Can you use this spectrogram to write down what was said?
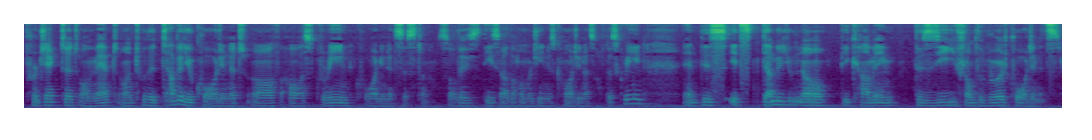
projected or mapped onto the w coordinate of our screen coordinate system. So these, these are the homogeneous coordinates of the screen and this it's w now becoming the z from the world coordinates.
